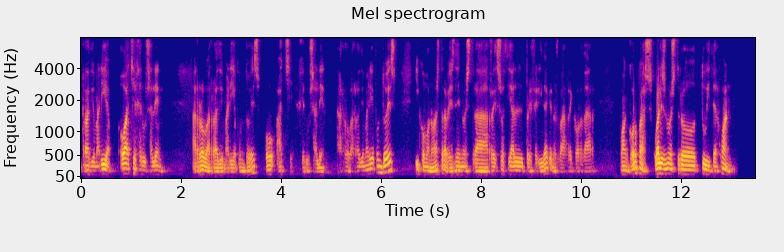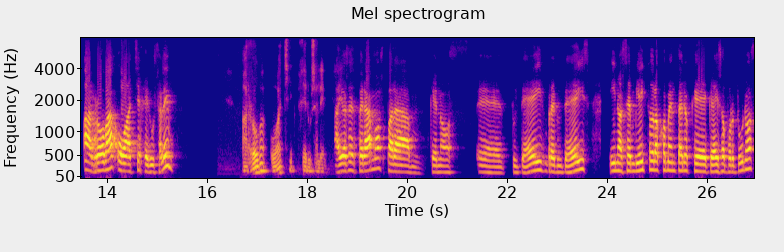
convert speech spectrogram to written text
radio María, oh Jerusalén arroba radiomaria.es o h jerusalén arroba radiomaria.es y como no a través de nuestra red social preferida que nos va a recordar Juan Corpas. ¿Cuál es nuestro Twitter, Juan? Arroba OH Jerusalén. Arroba OH Jerusalén. Ahí os esperamos para que nos eh, tuiteéis, retuiteéis y nos enviéis todos los comentarios que creáis oportunos.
